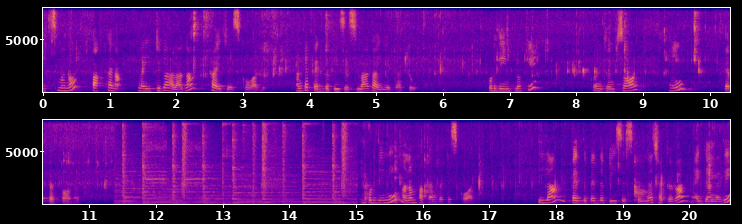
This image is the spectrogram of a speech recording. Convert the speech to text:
ఎగ్స్ మనం పక్కన లైట్గా అలాగా ఫ్రై చేసుకోవాలి. అంటే పెద్ద పీసెస్ లాగా అయ్యేటట్టు. ఇప్పుడు దీంట్లోకి కొంచెం సాల్ట్ అండ్ పెప్పర్ పౌడర్. ఇప్పుడు దీన్ని మనం పక్కన పెట్టేసుకోవాలి. ఇలా పెద్ద పెద్ద పీసెస్ కింద చక్కగా ఎగ్ అన్నది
